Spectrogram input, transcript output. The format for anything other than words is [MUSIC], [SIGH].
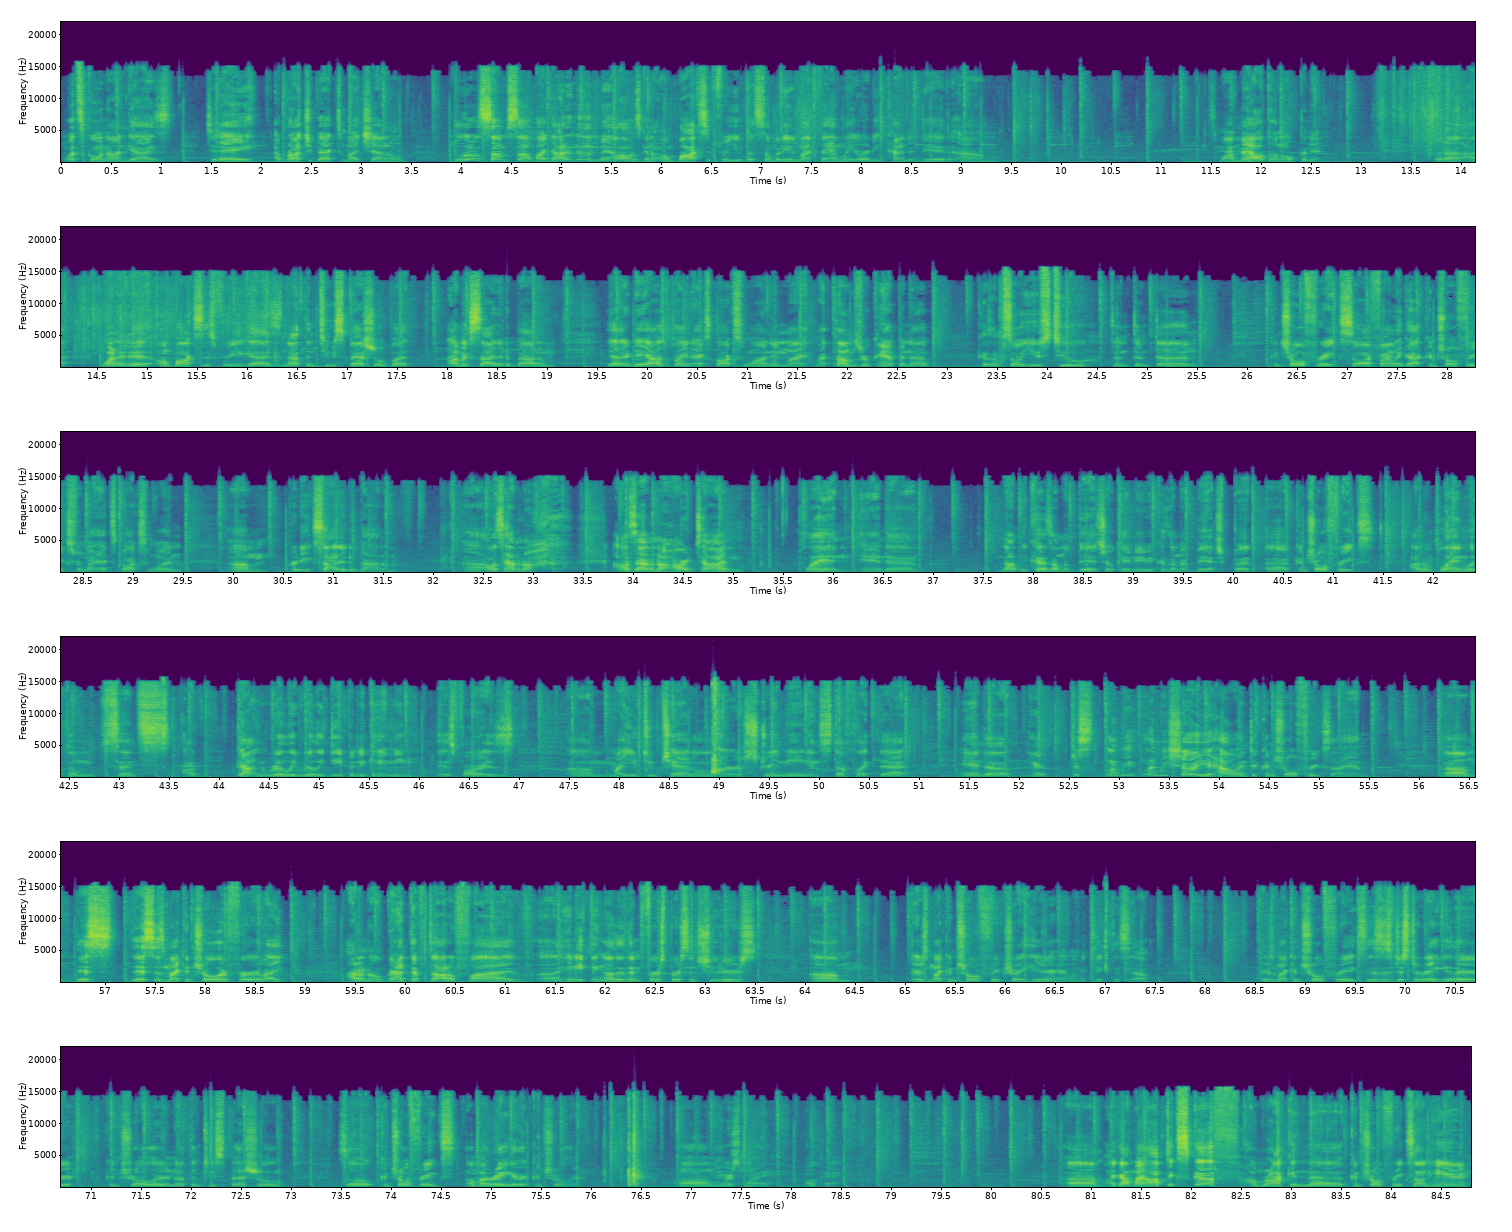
What's going on guys? Today I brought you back to my channel a little something something. I got it in the mail. I was gonna unbox it for you, but somebody in my family already kind of did. Um, it's my mail. Don't open it. But uh, I wanted to unbox this for you guys. Nothing too special, but I'm excited about them. The other day I was playing Xbox One and my my thumbs were cramping up because I'm so used to dun dun dun KontrolFreeks. So I finally got KontrolFreeks for my Xbox One. Um, pretty excited about them. Uh, I was having a [LAUGHS] I was having a hard time playing, and uh, not because I'm a bitch. Okay, maybe because I'm a bitch, but uh, KontrolFreeks. I've been playing with them since I've gotten really, really deep into gaming, as far as um, my YouTube channel or streaming and stuff like that. And uh, here, just let me let me show you how into KontrolFreeks I am. Um, this this is my controller for like I don't know Grand Theft Auto 5, uh, anything other than first-person shooters. Um, there's my KontrolFreeks right here. Here, let me take this out. There's my KontrolFreeks. This is just a regular controller, nothing too special. So KontrolFreeks on my regular controller. Um, where's my, okay. Um, I got my OpTic Scuff. I'm rocking the KontrolFreeks on here.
